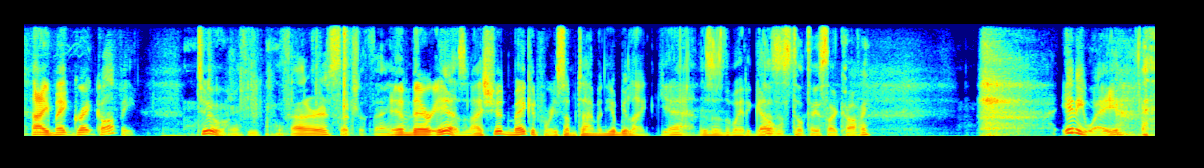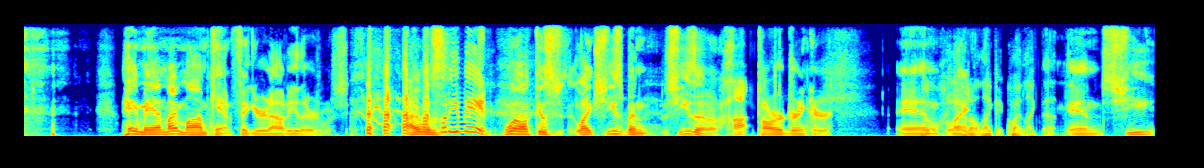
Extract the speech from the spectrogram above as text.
I make great coffee, too. if, you, if there is such a thing, And there is, and I should make it for you sometime, and you'll be like, "Yeah, this is the way to go." does it still taste like coffee? Anyway, Hey, man, my mom can't figure it out either. I was what do you mean? well, because like she's been she's a hot tar drinker, and Oh, I don't like it quite like that. and she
